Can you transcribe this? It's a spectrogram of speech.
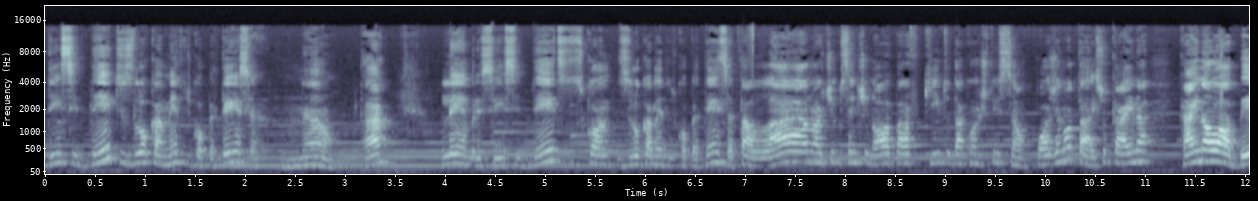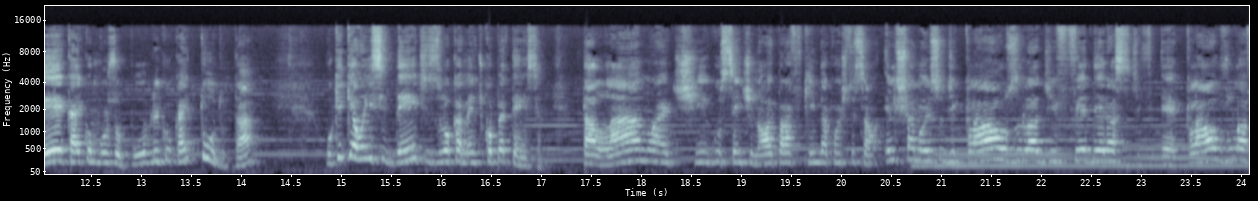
de Incidente de Deslocamento de Competência? Não, tá? Lembre-se, incidentes de deslocamento de competência está lá no artigo 109, parágrafo 5 da Constituição. Pode anotar, isso cai na, cai na OAB, cai concurso público, cai tudo, tá? O que, que é o incidente de deslocamento de competência? Está lá no artigo 109, parágrafo 5 da Constituição. Eles chamam isso de cláusula de federa é, cláusula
